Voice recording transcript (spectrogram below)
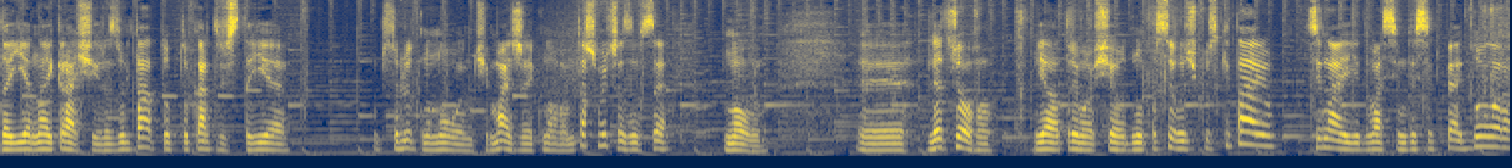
дає найкращий результат. Тобто картридж стає абсолютно новим, чи майже як новим, та швидше за все новим. Е, Для цього я отримав ще одну посилочку з Китаю. Ціна її 2,75 долара.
